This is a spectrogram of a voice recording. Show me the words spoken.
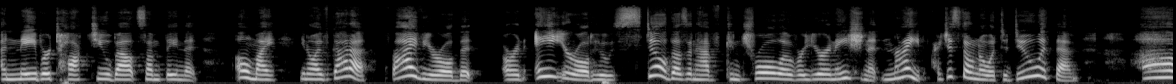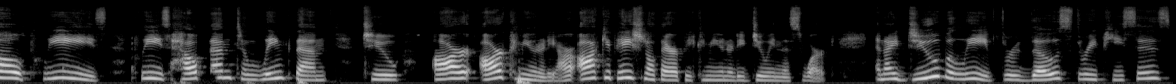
a neighbor talk to you about something that oh my you know i've got a five year old that or an eight year old who still doesn't have control over urination at night. I just don't know what to do with them. Oh please please help them to link them to our our community our occupational therapy community doing this work. And i do believe through those three pieces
